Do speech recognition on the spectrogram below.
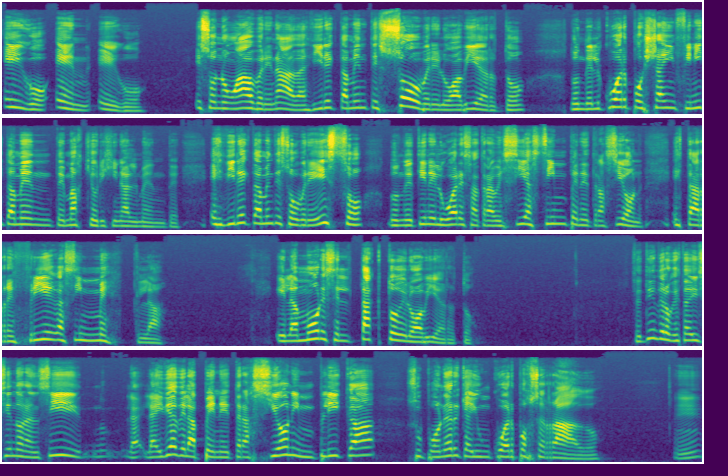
ego en ego, eso no abre nada, es directamente sobre lo abierto, donde el cuerpo ya infinitamente más que originalmente. Es directamente sobre eso donde tiene lugar esa travesía sin penetración, esta refriega sin mezcla. El amor es el tacto de lo abierto. ¿Se entiende lo que está diciendo Nancy? La, idea de la penetración implica suponer que hay un cuerpo cerrado. ¿eh?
